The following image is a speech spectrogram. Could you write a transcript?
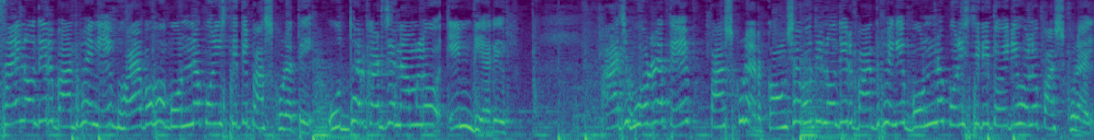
কাঁসাই নদীর বাঁধ ভেঙে ভয়াবহ বন্যা পরিস্থিতি পাঁশকুড়াতে। উদ্ধার কার্যে নামলো এনডিআরএফ। আজ ভোররাতে পাঁশকুড়ার কংসাবতী নদীর বাঁধ ভেঙে বন্যা পরিস্থিতি তৈরি হলো পাঁশকুড়ায়।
